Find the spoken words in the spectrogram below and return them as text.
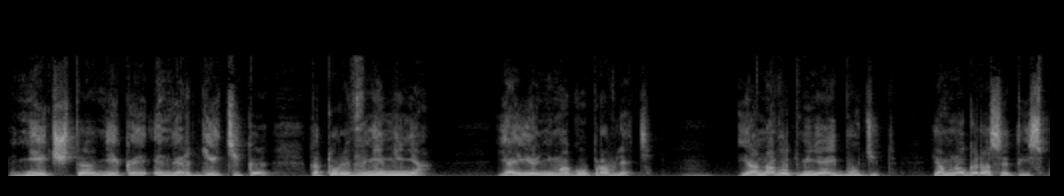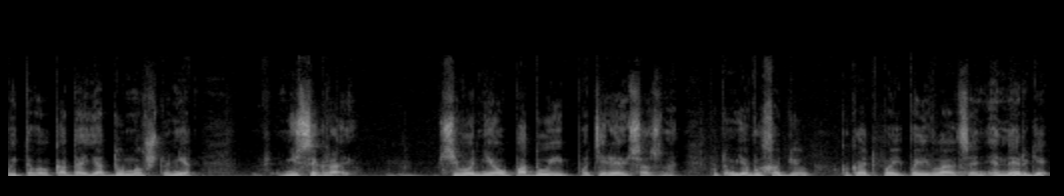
нечто, некая энергетика, которая вне меня. Я ее не могу управлять. И она вот меня и будет. Я много раз это испытывал, когда я думал, что нет, не сыграю. сегодня я упаду и потеряю сознание. Потом я выходил, какая-то появляется энергия.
